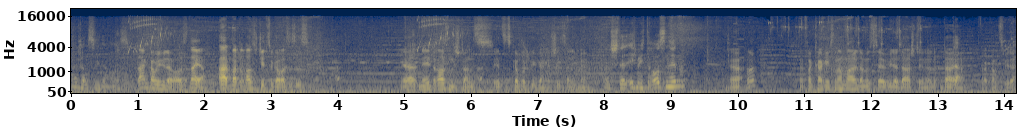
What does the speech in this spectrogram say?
Dann kommst du wieder raus. Dann komme ich wieder raus. Naja. Ah, warte, draußen steht sogar, was es ist. Ja, nee, draußen stand's. Jetzt ist kaputt gegangen, jetzt steht's da nicht mehr. Dann stelle ich mich draußen hin. Ja. Dann verkacke ich's nochmal, dann müsste er wieder dastehen, oder? Da, Da. ja. Da kommt's wieder.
